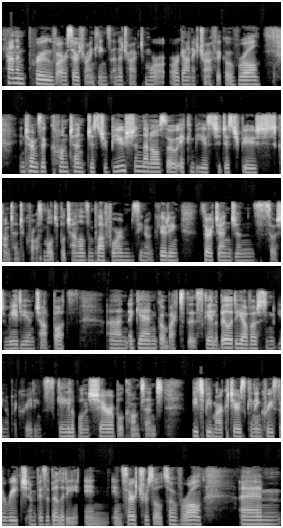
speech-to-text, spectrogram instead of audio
can improve our search rankings and attract more organic traffic overall. In terms of content distribution, then also it can be used to distribute content across multiple channels and platforms, you know, including search engines, social media, and chatbots. And again, going back to the scalability of it, and you know, by creating scalable and shareable content, B2B marketers can increase their reach and visibility in in search results overall. Um,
